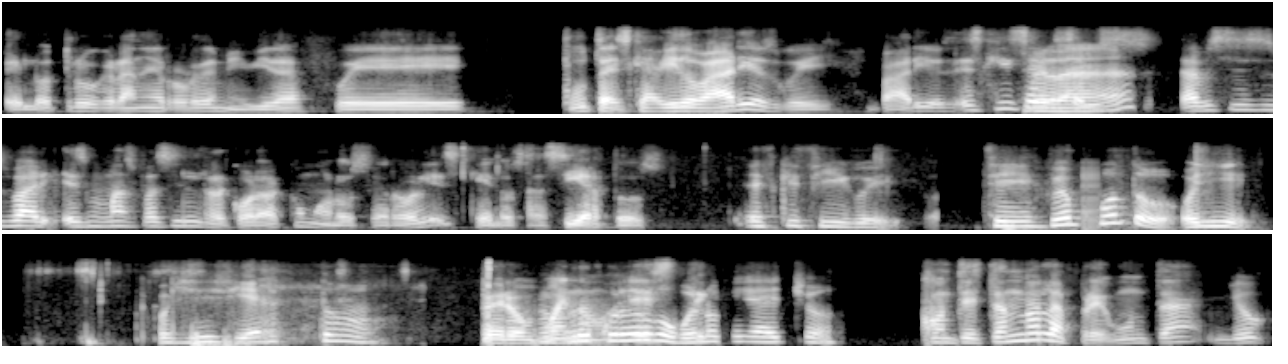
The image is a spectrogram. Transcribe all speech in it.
el otro gran error de mi vida fue. Puta, es que ha habido varios, güey. Varios. Es que. A veces, es, vari- es más fácil recordar como los errores que los aciertos. Es que sí, güey. Sí, fue un punto. Oye, oye, es cierto. Pero No bueno, recuerdo algo este, bueno que haya hecho. Contestando a la pregunta, yo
